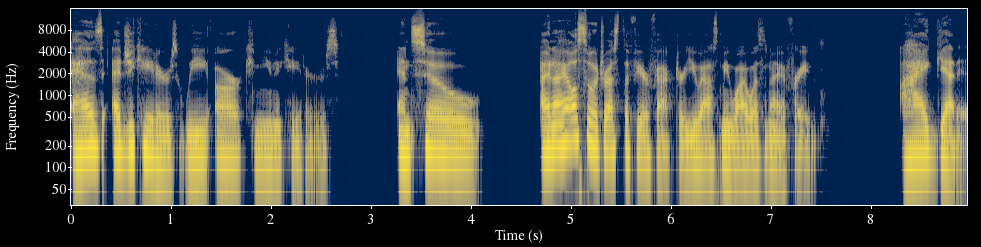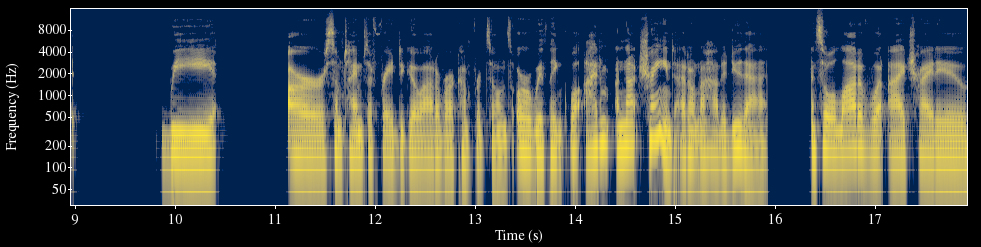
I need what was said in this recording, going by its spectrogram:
as educators, we are communicators. And so, and I also address the fear factor. You asked me, why wasn't I afraid? I get it. We are sometimes afraid to go out of our comfort zones, or we think, well, I'm not trained. I don't know how to do that. And so, a lot of what I try to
